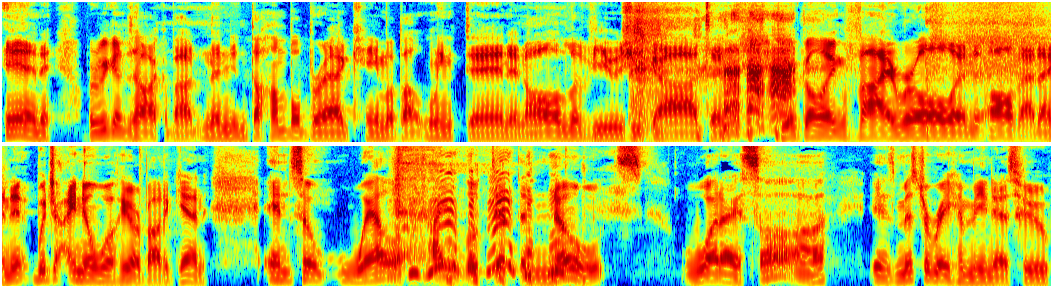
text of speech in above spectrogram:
in." What are we going to talk about? And then the humble brag came about LinkedIn and all the views you got, and you're going viral and all that, and it, which I know we'll hear about again. And so, well, I looked at the notes. What I saw is Mr. Ray Jimenez, who,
